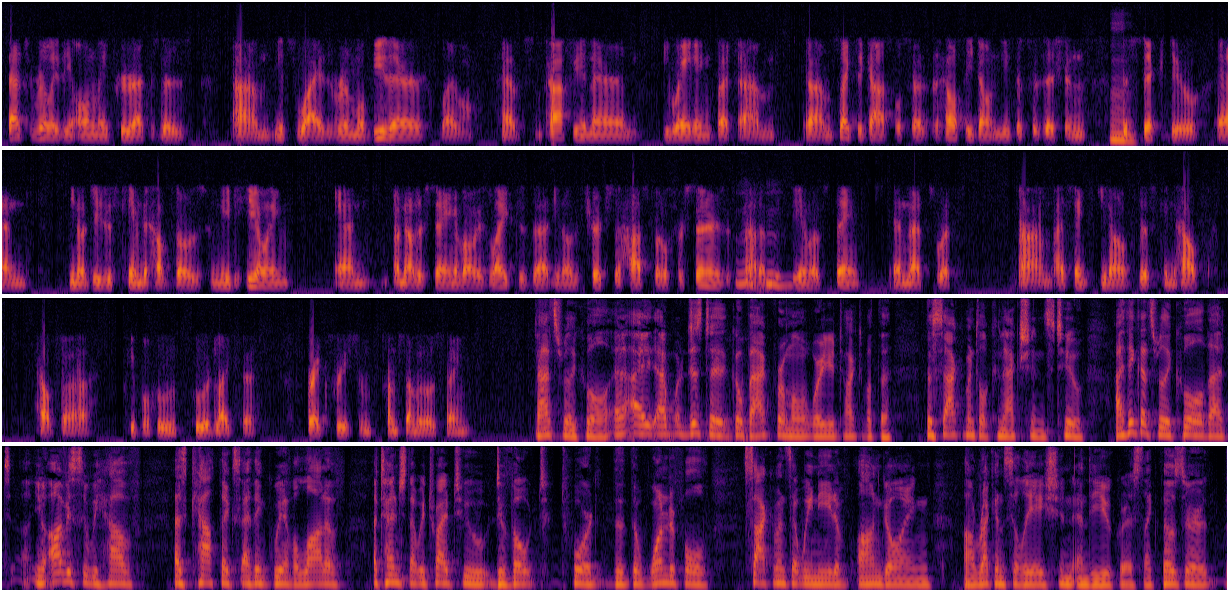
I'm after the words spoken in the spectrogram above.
that's really the only prerequisite. Um, it's why the room will be there, why we'll have some coffee in there and be waiting. But um, um, it's like the gospel says, the healthy don't need the physician, mm. the sick do. And, you know, Jesus came to help those who need healing. And another saying I've always liked is that, you know, the church is a hospital for sinners. It's mm-hmm. not a mm-hmm. museum of saints. And that's what um, I think, you know, this can help help uh, people who, who would like to break free from, from some of those things. That's really cool. And I, I just to go back for a moment where you talked about the the sacramental connections too. I think that's really cool. That uh, you know, obviously we have as Catholics, I think we have a lot of attention that we try to devote toward the the wonderful sacraments that we need of ongoing uh, reconciliation and the Eucharist. Like those are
